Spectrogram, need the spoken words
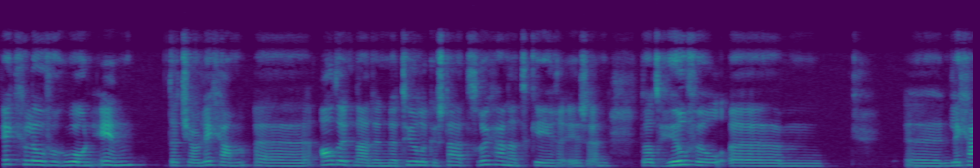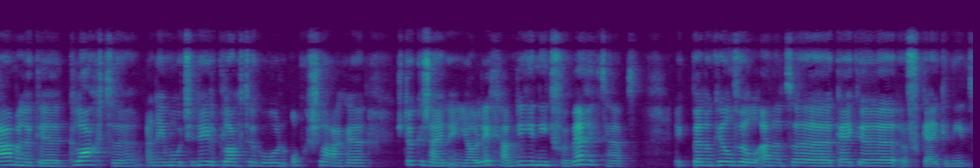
Ik geloof er gewoon in dat jouw lichaam uh, altijd naar de natuurlijke staat terug aan het keren is. En dat heel veel um, uh, lichamelijke klachten en emotionele klachten gewoon opgeslagen stukken zijn in jouw lichaam die je niet verwerkt hebt. Ik ben ook heel veel aan het uh, kijken, of kijken niet,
